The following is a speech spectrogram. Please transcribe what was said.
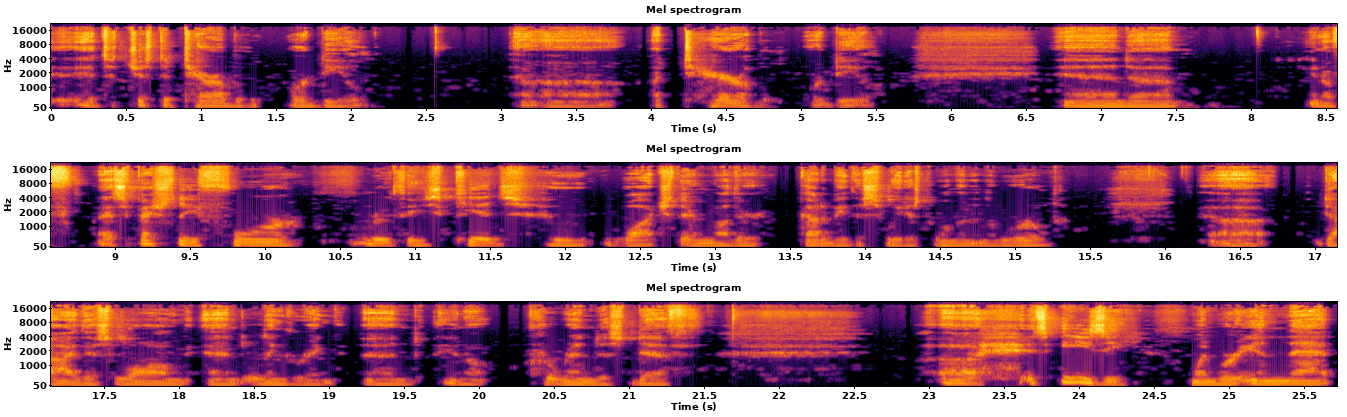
it's just a terrible ordeal, uh, a terrible ordeal, and uh, you know, especially for Ruthie's kids who watch their mother. Got to be the sweetest woman in the world. Uh, die this long and lingering and you know horrendous death. Uh, it's easy when we're in that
